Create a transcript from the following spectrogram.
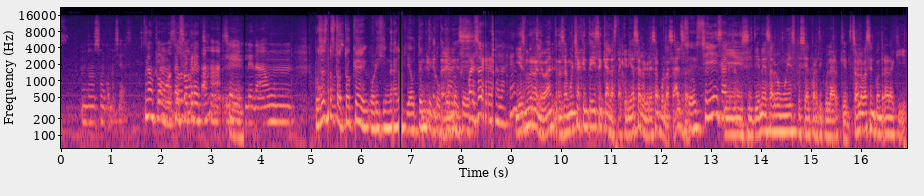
no son comerciales. No, claro, es el secreto. ajá, Sí. le, le da un... Pues es nuestro toque original y auténtico. Que es que- Por eso regresa la gente. Y es muy relevante. O sea, mucha gente dice que a las taquerías se regresa por la salsa. Sí. Sí, exacto. Y si tienes algo muy especial, particular, que solo vas a encontrar aquí,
